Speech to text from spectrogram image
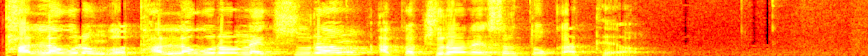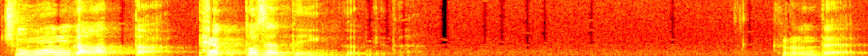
달라고 그런 거. 달라고 그런 액수랑 아까 주라는 액수랑 똑같아요. 주문과 같다. 100%인 겁니다. 그런데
